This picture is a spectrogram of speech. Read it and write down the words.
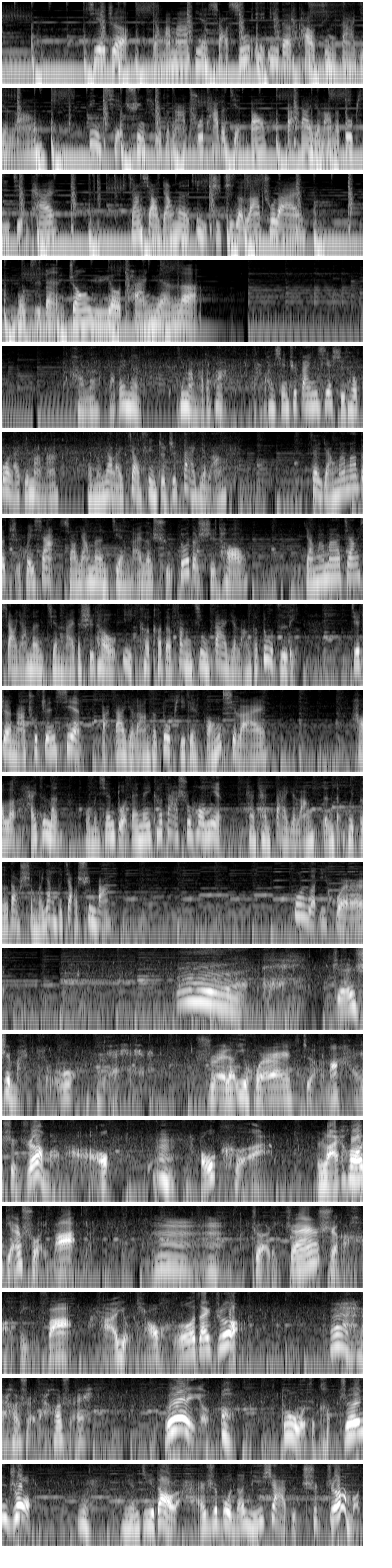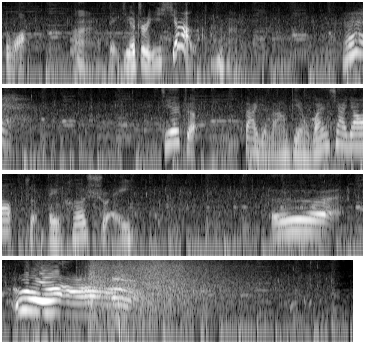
接着，羊妈妈便小心翼翼地靠近大野狼，并且迅速地拿出她的剪刀，把大野狼的肚皮剪开，将小羊们一只只的拉出来。母子们终于又团圆了。好了，宝贝们，听妈妈的话，赶快先去搬一些石头过来给妈妈。我们要来教训这只大野狼。在羊妈妈的指挥下，小羊们捡来了许多的石头。羊妈妈将小羊们捡来的石头一颗颗的放进大野狼的肚子里，接着拿出针线，把大野狼的肚皮给缝起来。好了，孩子们。我们先躲在那棵大树后面，看看大野狼等等会得到什么样的教训吧。过了一会儿，嗯，真是满足。睡了一会儿，怎么还是这么饱？嗯，好渴啊！来喝点水吧。嗯嗯，这里真是个好地方。还有条河在这，哎，来喝水，来喝水。哎呦，哦，肚子可真重。嗯，年纪到了，还是不能一下子吃这么多。嗯，得节制一下了。哎，接着，大野狼便弯下腰准备喝水。呃，啊！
